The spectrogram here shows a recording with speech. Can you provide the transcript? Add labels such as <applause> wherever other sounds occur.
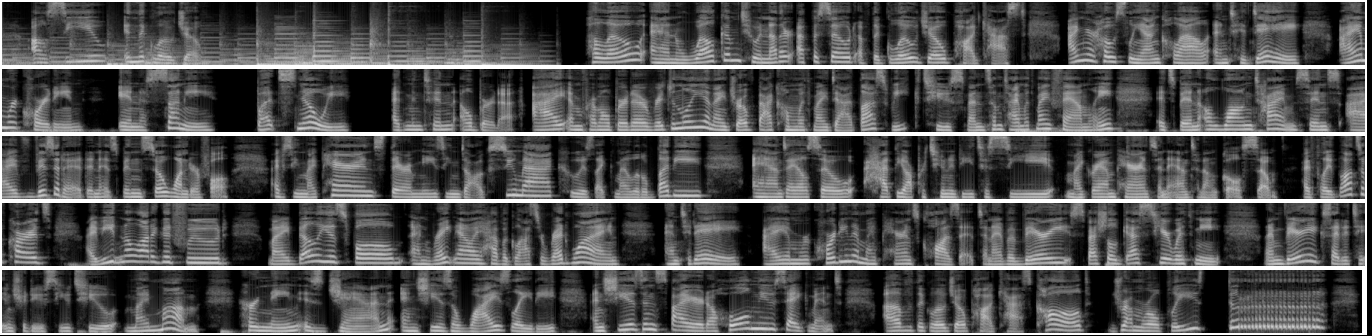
I'll see you in the GlowJo. Hello and welcome to another episode of the GlowJo podcast. I'm your host, Leanne Kallal, and today I am recording in sunny but snowy Edmonton, Alberta. I am from Alberta originally and I drove back home with my dad last week to spend some time with my family. It's been a long time since I've visited and it's been so wonderful. I've seen my parents, their amazing dog Sumac, who is like my little buddy. And I also had the opportunity to see my grandparents and aunt and uncle. So I've played lots of cards. I've eaten a lot of good food. My belly is full. And right now I have a glass of red wine and today I am recording in my parents' closet and I have a very special guest here with me. I'm very excited to introduce you to my mom. Her name is Jan and she is a wise lady and she has inspired a whole new segment of the GlowJo podcast called drumroll please.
